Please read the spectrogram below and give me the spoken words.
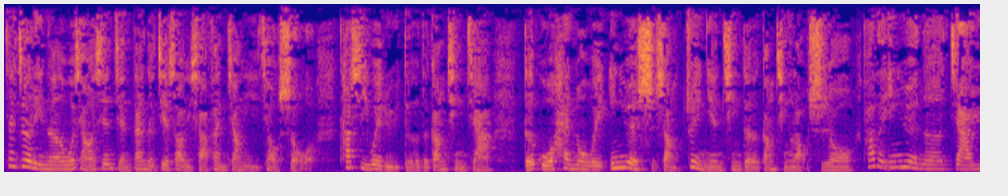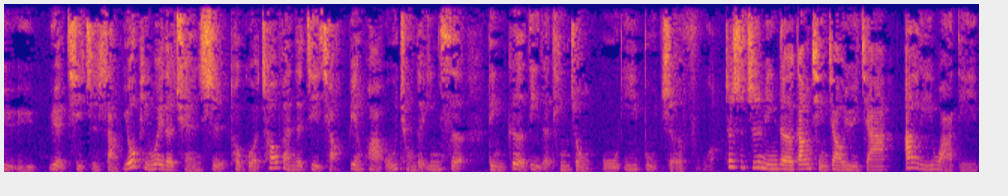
在这里呢，我想要先简单的介绍一下范江毅教授哦，他是一位旅德的钢琴家，德国汉诺威音乐史上最年轻的钢琴老师哦。他的音乐呢，驾驭于乐器之上，有品位的诠释，透过超凡的技巧，变化无穷的音色。令各地的听众无一不折服哦。这是知名的钢琴教育家阿里瓦迪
